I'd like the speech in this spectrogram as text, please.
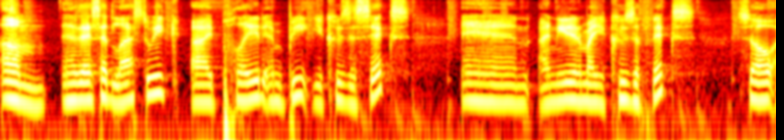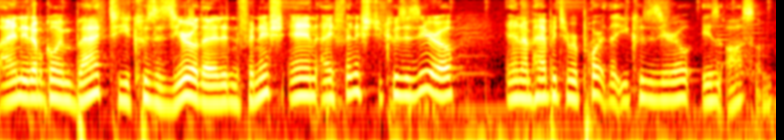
Um, as I said last week, I played and beat Yakuza 6, and I needed my Yakuza fix. So I ended up going back to Yakuza 0 that I didn't finish, and I finished Yakuza 0, and I'm happy to report that Yakuza 0 is awesome.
